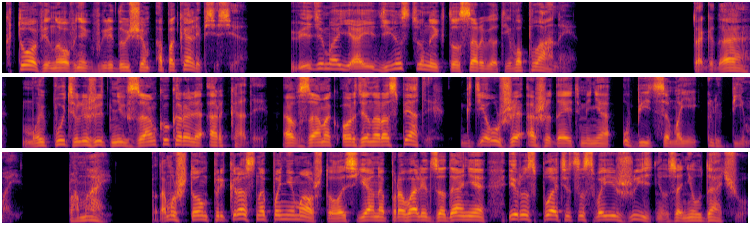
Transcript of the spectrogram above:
кто виновник в грядущем апокалипсисе. Видимо, я единственный, кто сорвет его планы. Тогда мой путь лежит не к замку короля Аркады, а в замок Ордена Распятых, где уже ожидает меня убийца моей любимой. Помай, потому что он прекрасно понимал, что Лосьяна провалит задание и расплатится своей жизнью за неудачу.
